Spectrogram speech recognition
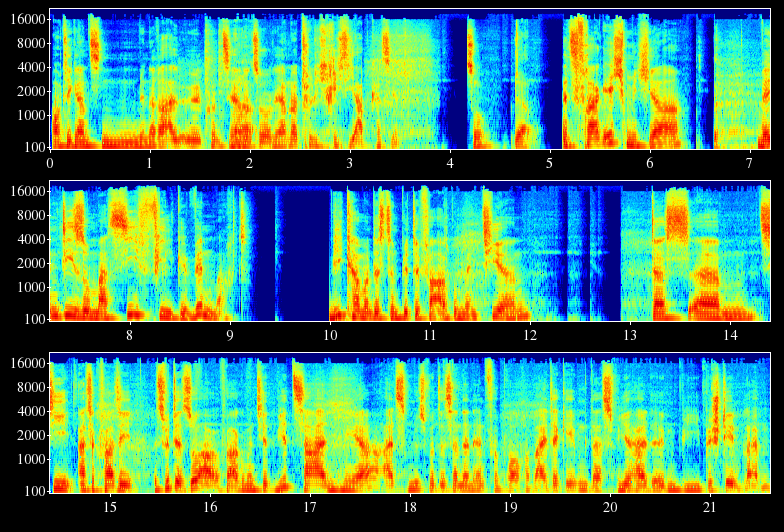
Auch die ganzen Mineralölkonzerne ja. und so, die haben natürlich richtig abkassiert. So. Ja. Jetzt frage ich mich ja, wenn die so massiv viel Gewinn macht, wie kann man das denn bitte verargumentieren, dass ähm, sie, also quasi, es wird ja so argumentiert, wir zahlen mehr, als müssen wir das an den Endverbraucher weitergeben, dass wir halt irgendwie bestehen bleiben.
